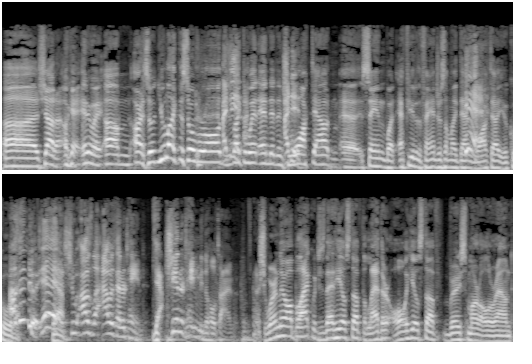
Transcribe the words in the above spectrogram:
Uh, shout out. Okay. Anyway, um, all right. So you like this overall? Did I you like the way it ended? And she walked out uh, saying what "f you" to the fans or something like that, and Yeah. walked out. You're cool. With I was that. into it. Yeah, Yeah. She, I was. I was entertained. Yeah. she entertained me the whole time. She's wearing the all black, which is that heel stuff, the leather, all heel stuff. Very smart all around.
